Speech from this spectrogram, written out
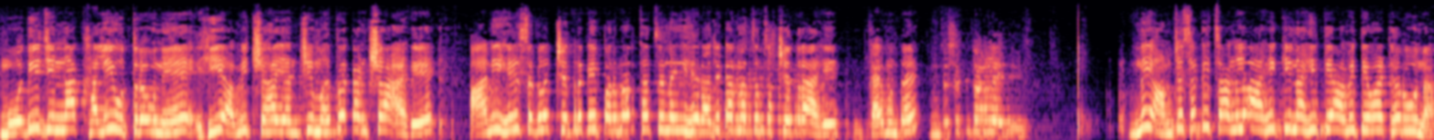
मोदीजींना खाली उतरवणे ही अमित शहा यांची महत्वाकांक्षा आहे. आणि हे सगळं क्षेत्र काही परमार्थाचं नाही हे राजकारणाचं क्षेत्र आहे. काय म्हणताय? नाही आमच्यासाठी चांगलं आहे की नाही ते आम्ही तेव्हा ठरवू ना.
